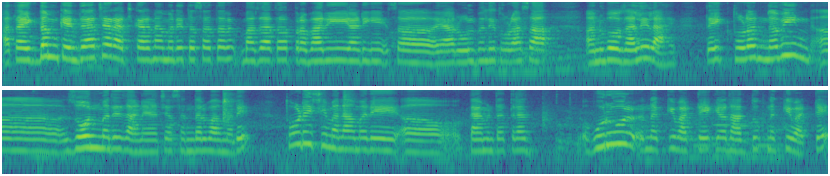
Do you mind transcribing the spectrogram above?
आता एकदम केंद्राच्या राजकारणामध्ये तसं तर माझा आता प्रभारी आणि स- या रोलमध्ये थोडासा अनुभव झालेला आहे. तर एक थोडं नवीन झोनमध्ये जाण्याच्या संदर्भामध्ये थोडीशी मनामध्ये काय म्हणतात त्याला हुरूर नक्की वाटते किंवा धाकधूक नक्की वाटते.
